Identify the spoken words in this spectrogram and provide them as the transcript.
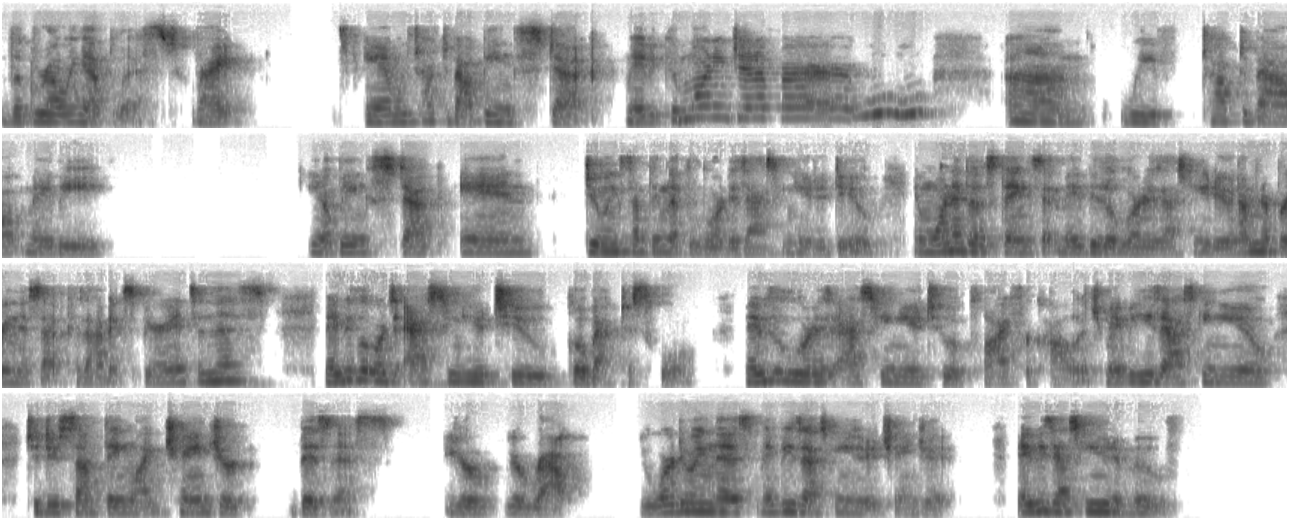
the growing up list right and we've talked about being stuck. Maybe, good morning, Jennifer. Um, we've talked about maybe, you know, being stuck in doing something that the Lord is asking you to do. And one of those things that maybe the Lord is asking you to do, and I'm going to bring this up because I have experience in this. Maybe the Lord's asking you to go back to school. Maybe the Lord is asking you to apply for college. Maybe He's asking you to do something like change your business, your your route. You were doing this. Maybe He's asking you to change it. Maybe he's asking you to move.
